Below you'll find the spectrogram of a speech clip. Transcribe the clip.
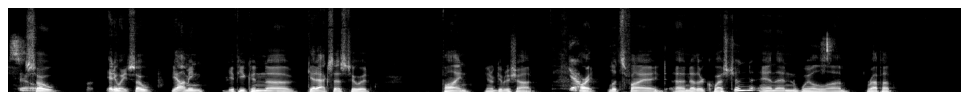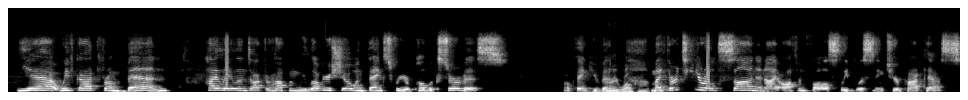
So, So, anyway, so yeah, I mean, if you can uh, get access to it, fine. You know, give it a shot. Yeah. All right. Let's find another question, and then we'll uh, wrap up. Yeah, we've got from Ben. Hi, Leyland, Dr. Hoffman. We love your show and thanks for your public service. Oh, thank you, You're Ben. very welcome. My 13 year old son and I often fall asleep listening to your podcasts.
